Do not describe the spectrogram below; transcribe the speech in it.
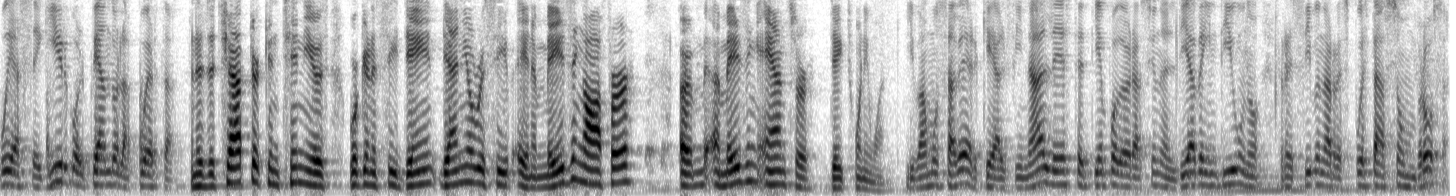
voy a seguir golpeando la puerta. And as the chapter continues, we're going to see Dan- Daniel receive an amazing offer, amazing answer, day 21. Y vamos a ver que al final de este tiempo de oración, el día 21, recibe una respuesta asombrosa.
